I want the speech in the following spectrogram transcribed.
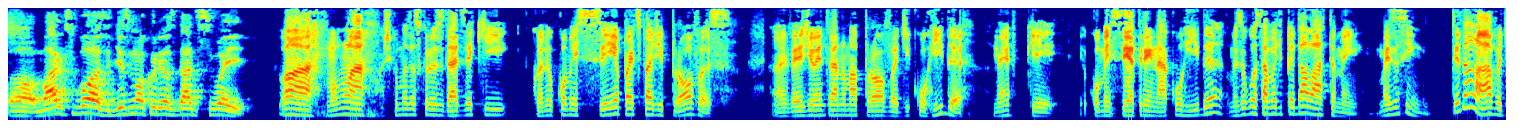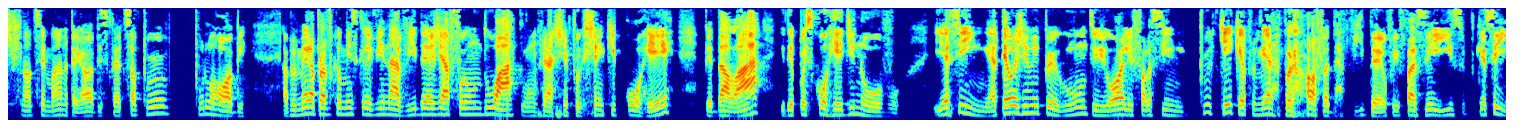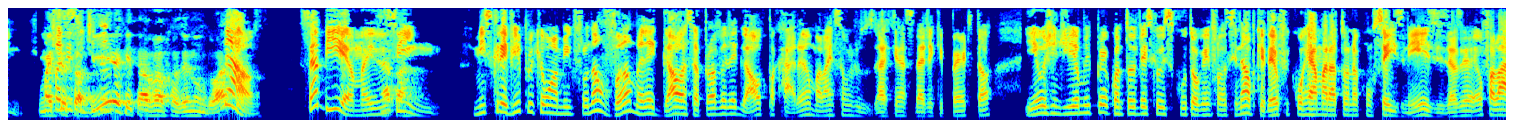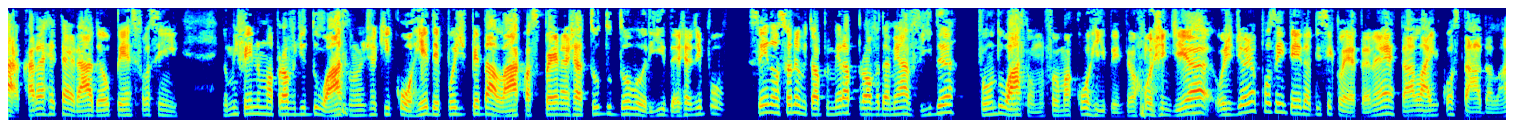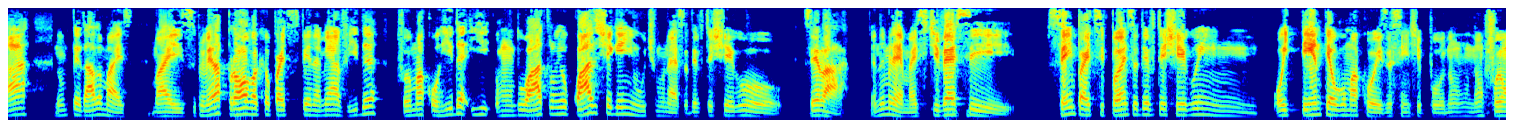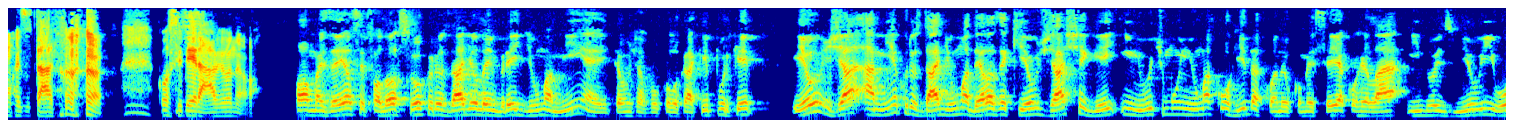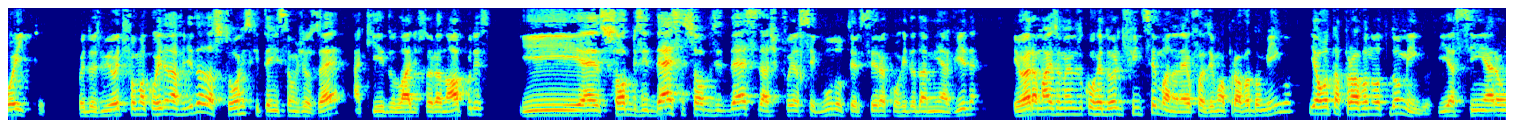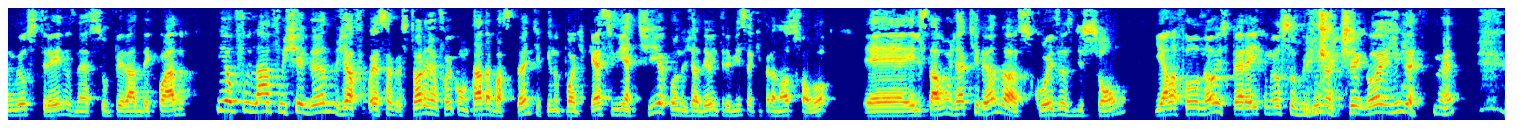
ó, Marcos Bose, diz uma curiosidade sua aí. Ah, vamos lá. Acho que uma das curiosidades é que quando eu comecei a participar de provas, ao invés de eu entrar numa prova de corrida, né? Porque eu comecei a treinar corrida, mas eu gostava de pedalar também. Mas assim, pedalava de final de semana, pegava a bicicleta só por puro hobby. A primeira prova que eu me inscrevi na vida já foi um duatlon, já tipo, tinha que correr, pedalar e depois correr de novo. E assim, até hoje eu me pergunto e olho e falo assim, por que que a primeira prova da vida eu fui fazer isso? Porque assim... Mas você sabia sentido... que estava fazendo um duatlon? Não, sabia, mas ah, tá. assim... Tá me inscrevi porque um amigo falou, não, vamos, é legal, essa prova é legal pra caramba, lá em São José, aqui na cidade aqui perto e tal. E hoje em dia eu me pergunto, toda vez que eu escuto alguém falando assim, não, porque daí eu fui correr a maratona com seis meses, eu falo, ah, cara é retardado, aí eu penso, falo assim, eu me fei numa prova de duatlon, eu tinha que correr depois de pedalar, com as pernas já tudo doloridas, já tipo, sem noção nenhuma. Então a primeira prova da minha vida foi um duatlon, não foi uma corrida. Então hoje em dia, hoje em dia eu já aposentei da bicicleta, né? Tá lá encostada lá, não pedalo mais. Mas a primeira prova que eu participei na minha vida foi uma corrida e um duatlon e eu quase cheguei em último nessa. Eu devo ter chego, sei lá, eu não me lembro, mas se tivesse 100 participantes, eu devo ter chego em 80 e alguma coisa, assim, tipo, não, não foi um resultado considerável, não. Ó, oh, mas aí você falou a sua curiosidade, eu lembrei de uma minha, então já vou colocar aqui, porque eu já, a minha curiosidade, uma delas é que eu já cheguei em último em uma corrida, quando eu comecei a correr lá em 2008. Foi 2008, foi uma corrida na Avenida das Torres, que tem em São José, aqui do lado de Florianópolis. E é, sobes e desces, sobes e desces, acho que foi a segunda ou terceira corrida da minha vida. Eu era mais ou menos o corredor de fim de semana, né? Eu fazia uma prova domingo e a outra prova no outro domingo. E assim eram meus treinos, né? Super adequado. E eu fui lá, fui chegando, já essa história já foi contada bastante aqui no podcast. Minha tia, quando já deu entrevista aqui para nós, falou. É, eles estavam já tirando as coisas de som e ela falou: Não, espera aí que o meu sobrinho não chegou ainda, né?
